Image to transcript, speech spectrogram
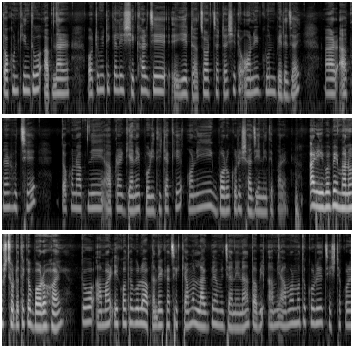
তখন কিন্তু আপনার অটোমেটিক্যালি শেখার যে ইয়েটা, চর্চাটা, সেটা অনেক গুণ বেড়ে যায়। আর আপনার হচ্ছে তখন আপনি আপনার জ্ঞানের পরিধিটাকে অনেক বড় করে সাজিয়ে নিতে পারেন। আর এভাবে মানুষ ছোট থেকে বড় হয় তো আমার এই কথাগুলো আপনাদের কাছে কেমন লাগবে আমি জানি না, তবে আমি আমার মতো করে চেষ্টা করে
